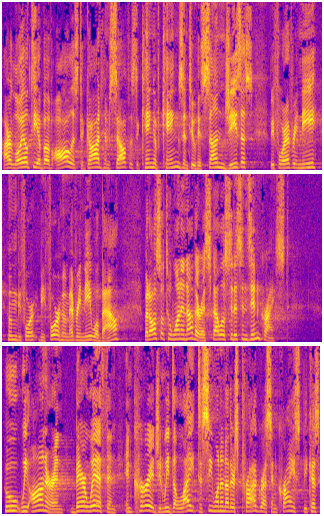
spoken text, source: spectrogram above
Our loyalty above all is to God Himself as the King of Kings and to His Son Jesus before every knee, whom before, before whom every knee will bow, but also to one another as fellow citizens in Christ, who we honor and bear with and encourage, and we delight to see one another's progress in Christ because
